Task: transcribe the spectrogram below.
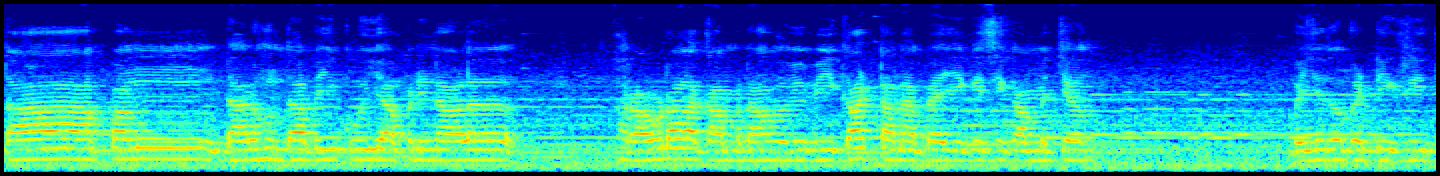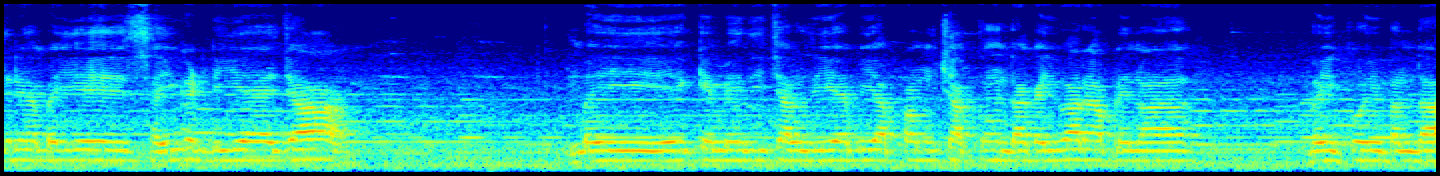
ਤਾਂ ਆਪਾਂ ਨੂੰ ਡਰ ਹੁੰਦਾ ਵੀ ਕੋਈ ਆਪਣੇ ਨਾਲ ਫਰਾਡ ਵਾਲਾ ਕੰਮ ਨਾ ਹੋਵੇ, ਵੀ ਘਾਟਾ ਨਾ ਪੈ ਜੇ ਕਿਸੇ ਕੰਮ 'ਚ। ਬਈ ਜਦੋਂ ਗੱਡੀ ਖਰੀਦਦੇ ਆ ਬਈ ਇਹ ਸਹੀ ਗੱਡੀ ਹੈ ਜਾਂ ਬਈ ਇਹ ਕਿਵੇਂ ਦੀ ਚੱਲਦੀ ਹੈ, ਵੀ ਆਪਾਂ ਨੂੰ ਸ਼ੱਕ ਹੁੰਦਾ ਕਈ ਵਾਰ ਆਪਣੇ ਨਾਲ ਬਈ ਕੋਈ ਬੰਦਾ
